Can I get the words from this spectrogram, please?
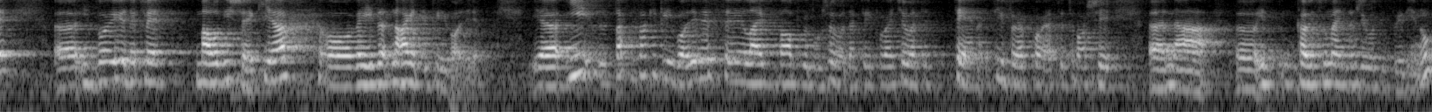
Uh, izdvojio je, dakle, malo više ekija ove, za naredne tri godine. E, I tako svake tri godine se Life 2 produžava, dakle povećava se cena, cifra koja se troši e, na, e, kao instrument za životnu sredinu.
